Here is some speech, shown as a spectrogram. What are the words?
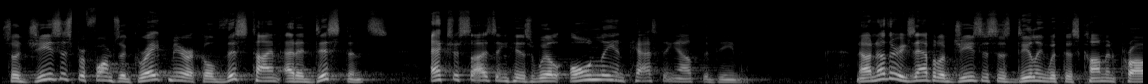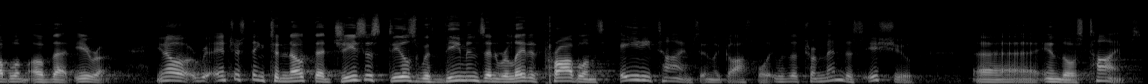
So Jesus performs a great miracle, this time at a distance, exercising His will only in casting out the demon. Now another example of Jesus is dealing with this common problem of that era. You know, interesting to note that Jesus deals with demons and related problems 80 times in the gospel. It was a tremendous issue uh, in those times.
